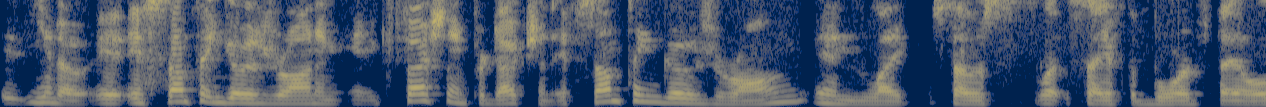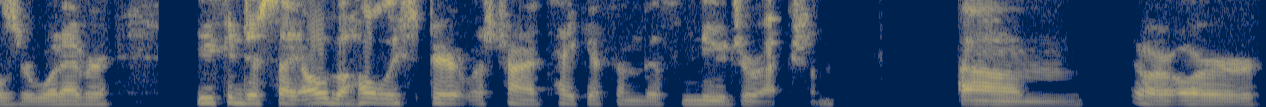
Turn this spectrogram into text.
you know if, if something goes wrong, in, especially in production, if something goes wrong in like so let's say if the board fails or whatever, you can just say, oh, the Holy Spirit was trying to take us in this new direction. Um, or, or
